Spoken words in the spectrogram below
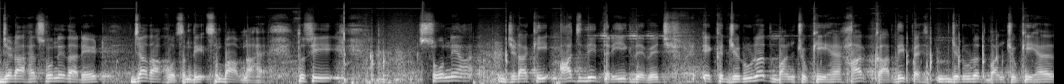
ਜਿਹੜਾ ਹੈ ਸੋਨੇ ਦਾ ਰੇਟ ਜ਼ਿਆਦਾ ਹੋ ਸਕਦੀ ਸੰਭਾਵਨਾ ਹੈ। ਤੁਸੀਂ ਸੋਨਾ ਜਿਹੜਾ ਕਿ ਅੱਜ ਦੀ ਤਰੀਕ ਦੇ ਵਿੱਚ ਇੱਕ ਜ਼ਰੂਰਤ ਬਣ ਚੁੱਕੀ ਹੈ, ਹਰ ਘਰ ਦੀ ਪਹਿ- ਜ਼ਰੂਰਤ ਬਣ ਚੁੱਕੀ ਹੈ।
